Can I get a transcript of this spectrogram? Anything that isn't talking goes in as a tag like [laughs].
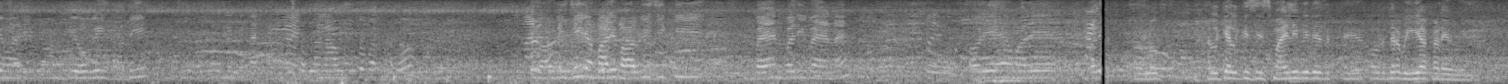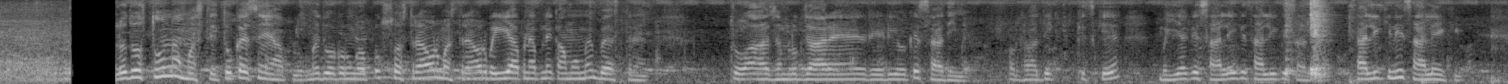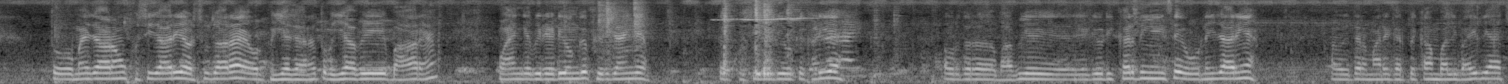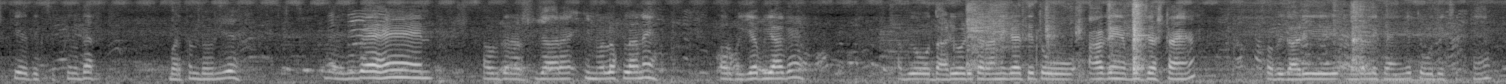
इनकी हमारी इनकी हो गई शादी। भाभी जी, हमारे भाभी जी की बहन, बड़ी बहन है। तो और ये हमारे और लोग हल्की हल्की सी स्माइली भी दे सकते हैं, और इधर भैया खड़े हुए हैं। हेलो दोस्तों, नमस्ते। तो कैसे हैं आप लोग? मैं दुआ करूँगा आप लोग स्वस्थ रहें और मस्त रहें, और भैया अपने अपने कामों में व्यस्त रहें। तो आज हम लोग जा रहे हैं रेडियो के शादी में। और शादी किसके? भैया के साले की, साली की शादी। साली की नहीं, साले की। तो मैं जा रहा हूँ, खुशी जा रही है अर्शु जा रहा है और भैया जा रहे हैं। तो भैया अभी बाहर हैं, वो आएँगे अभी रेडी होंगे, फिर जाएँगे। तो खुशी रेडी होके खड़ी है और उधर भाभी रेडी वेडी कर दी हैं इसे, वो नहीं जा रही हैं। और इधर हमारे घर पे काम वाली भाई भी आ चुकी है, देख सकते हैं उधर। बर्तन धो रही है। बहन। और उधर अर्शु जा रहा है इन्वलफ लाने और भैया भी आ गए। अभी वो दाढ़ी वाड़ी कराने गए थे तो आ गए अभी जस्ट आए हैं। तो अभी गाड़ी अंदर लेके आएँगे तो वो देख सकते हैं।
